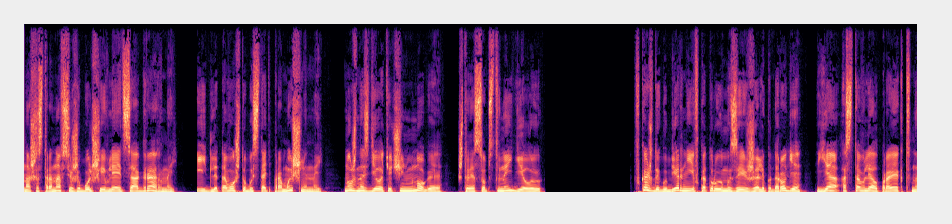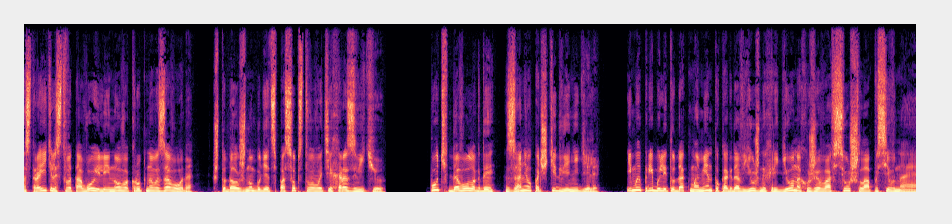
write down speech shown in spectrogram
Наша страна все же больше является аграрной, и для того, чтобы стать промышленной, нужно сделать очень многое, что я, собственно, и делаю. В каждой губернии, в которую мы заезжали по дороге, я оставлял проект на строительство того или иного крупного завода, что должно будет способствовать их развитию. Путь до Вологды занял почти две недели, и мы прибыли туда к моменту, когда в южных регионах уже вовсю шла посевная.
